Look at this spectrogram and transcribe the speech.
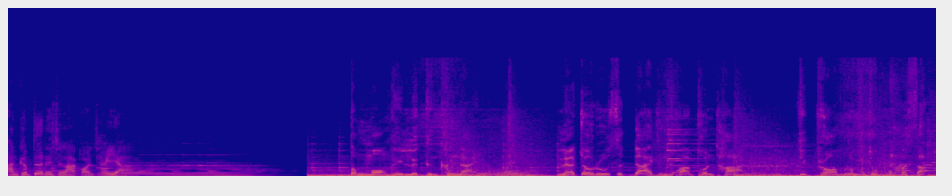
อ่านคำเตือนในฉลากก่อนใช้ยา ต้องมองให้ลึกถึงข้างใน แล้วจะรู้สึกได้ถึงความทนทาน ที่พร้อมลุยทุกอุปสรรค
